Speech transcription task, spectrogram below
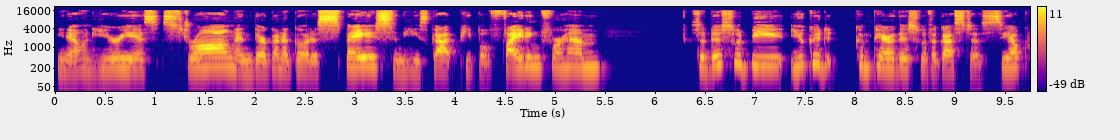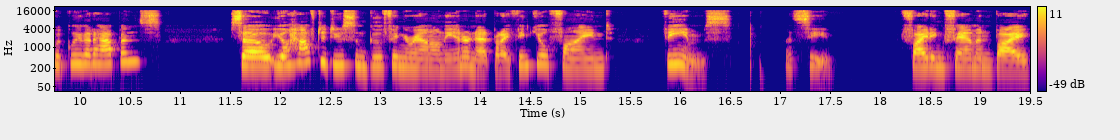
you know, and here he is strong and they're going to go to space and he's got people fighting for him. So this would be, you could compare this with Augustus. See how quickly that happens? So you'll have to do some goofing around on the internet, but I think you'll find themes. Let's see fighting famine by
